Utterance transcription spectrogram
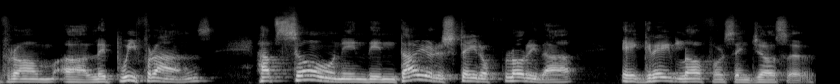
from uh, Le Puy, France, have sown in the entire state of Florida a great love for St. Joseph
